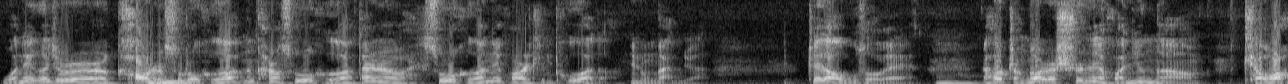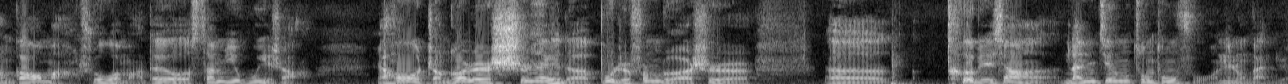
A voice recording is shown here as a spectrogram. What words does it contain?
我那个就是靠着苏州河，能看到苏州河，但是苏州河那块儿挺破的那种感觉，这倒无所谓。嗯，然后整个的室内环境啊，挑高很高嘛，说过嘛，得有三米五以上。然后整个的室内的布置风格是，呃，特别像南京总统府那种感觉，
